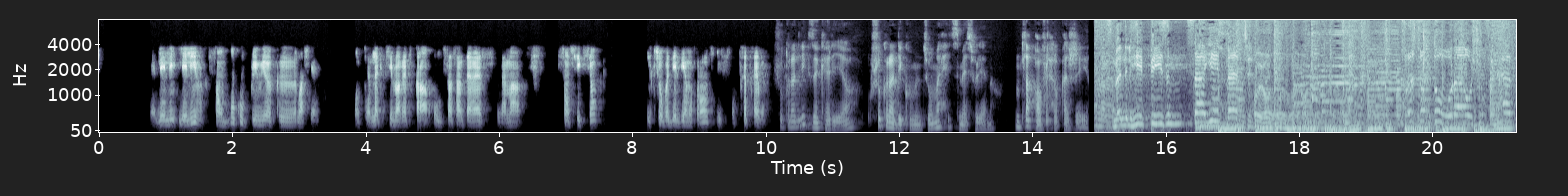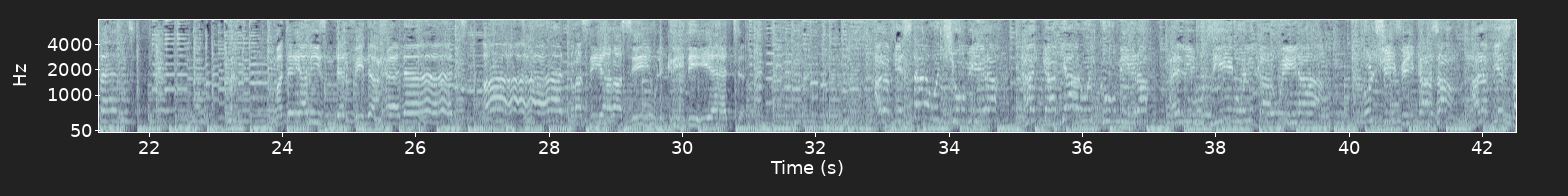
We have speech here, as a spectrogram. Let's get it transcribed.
les livres sont beaucoup plus mieux que la série donc الا كنتي باغي تقرا و ça t'intéresse زعما science-fiction الكتوبه ديال Game of Thrones très très bon شكرا لك زكريا. وشكرا لكم نتوما حيت سمعتوا لنا نتلاقاو في الحلقة الجاية. زمان ال hippisme سايد مات. خرج الدورة وشوف الآفات. matérialisme دار فينا حالات. آه راسي يا راسي والكريديات. على فيستا والشوميرة هالكافيار والكوميرة الليموزين والكروينة كل شي في كازا على فيستا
